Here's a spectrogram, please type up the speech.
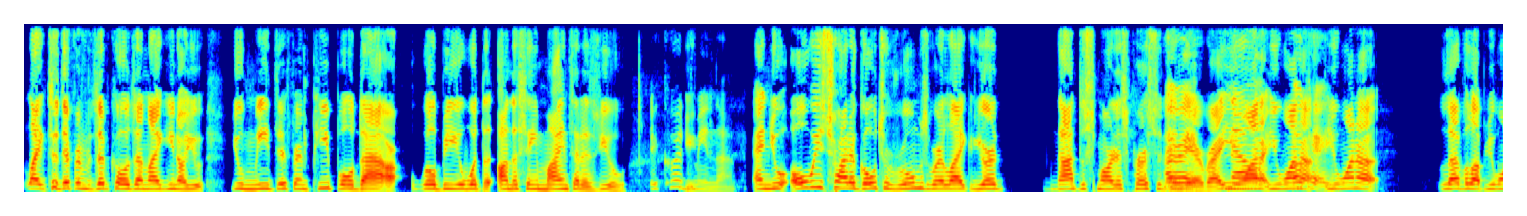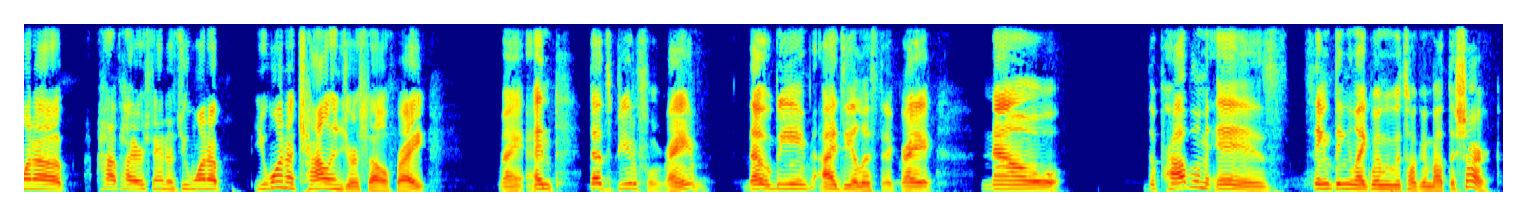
like to different zip codes and like you know you you meet different people that are, will be with the, on the same mindset as you It could mean that. and you always try to go to rooms where like you're not the smartest person All in right, there right now- you want to you want to okay. you want to level up you want to have higher standards you want to you want to challenge yourself, right? Right. And that's beautiful, right? That would be idealistic, right? Now, the problem is same thing like when we were talking about the shark.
